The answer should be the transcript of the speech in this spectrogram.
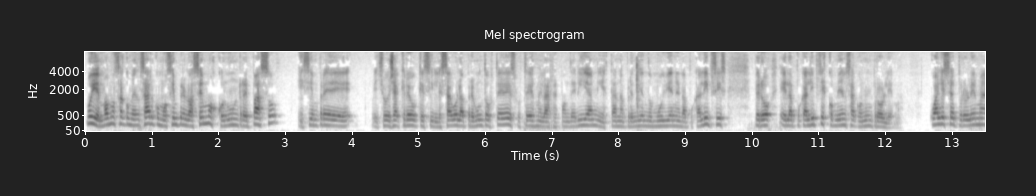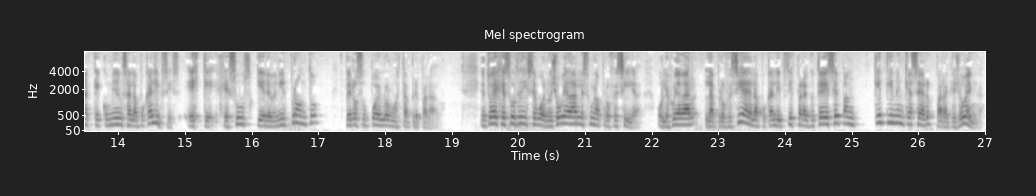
Muy bien, vamos a comenzar como siempre lo hacemos con un repaso y siempre yo ya creo que si les hago la pregunta a ustedes, ustedes me la responderían y están aprendiendo muy bien el Apocalipsis, pero el Apocalipsis comienza con un problema. ¿Cuál es el problema que comienza el Apocalipsis? Es que Jesús quiere venir pronto, pero su pueblo no está preparado. Entonces Jesús le dice, bueno, yo voy a darles una profecía, o les voy a dar la profecía del Apocalipsis para que ustedes sepan qué tienen que hacer para que yo venga.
